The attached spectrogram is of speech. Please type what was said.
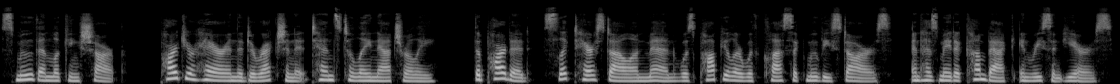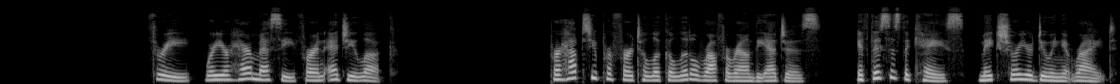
smooth and looking sharp. Part your hair in the direction it tends to lay naturally. The parted, slicked hairstyle on men was popular with classic movie stars, and has made a comeback in recent years. 3. Wear your hair messy for an edgy look. Perhaps you prefer to look a little rough around the edges. If this is the case, make sure you're doing it right.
